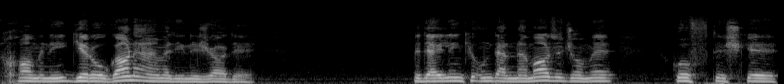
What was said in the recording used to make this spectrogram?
خامنه ای گروگان احمدی نژاده. به دلیل اینکه اون در نماز جمعه گفتش که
